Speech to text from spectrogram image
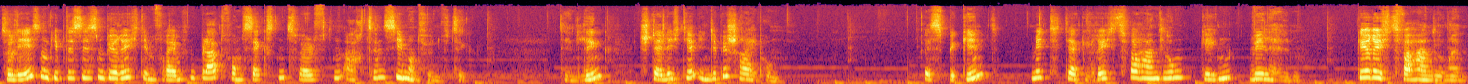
Zu lesen gibt es diesen Bericht im Fremdenblatt vom 6.12.1857. Den Link stelle ich dir in die Beschreibung. Es beginnt mit der Gerichtsverhandlung gegen Wilhelm. Gerichtsverhandlungen.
